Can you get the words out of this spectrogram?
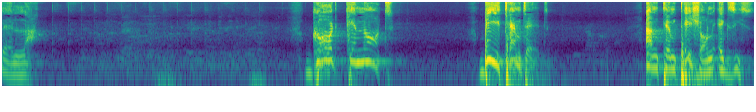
Selah. God cannot be tempted, and temptation exists.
